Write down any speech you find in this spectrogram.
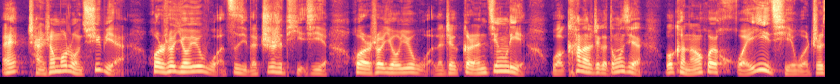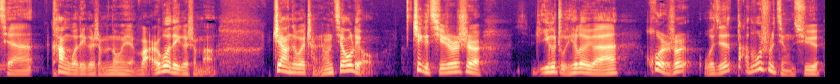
哎产生某种区别，或者说由于我自己的知识体系，或者说由于我的这个个人经历，我看到这个东西，我可能会回忆起我之前看过的一个什么东西，玩过的一个什么，这样就会产生交流。这个其实是一个主题乐园，或者说，我觉得大多数景区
